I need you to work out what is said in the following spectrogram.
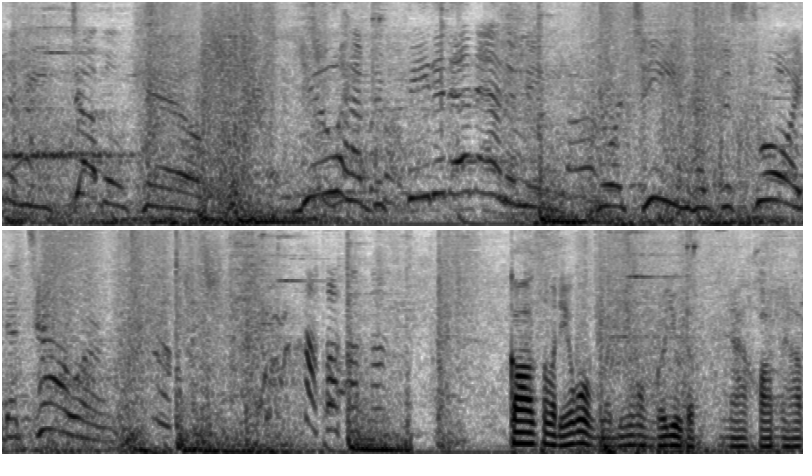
enemy double kill. You have defeated an enemy. Your team has destroyed a tower. ก็สวัสดีครับผมวันนี้ผมก็อยู่กับนาคอนนะครับ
